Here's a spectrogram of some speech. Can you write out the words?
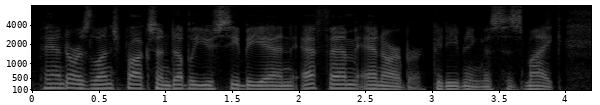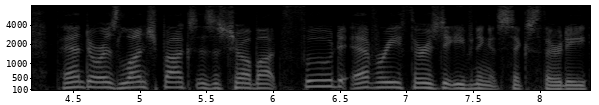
Pandora's Lunchbox on WCBN FM Ann Arbor. Good evening. This is Mike. Pandora's Lunchbox is a show about food every Thursday evening at 6:30,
